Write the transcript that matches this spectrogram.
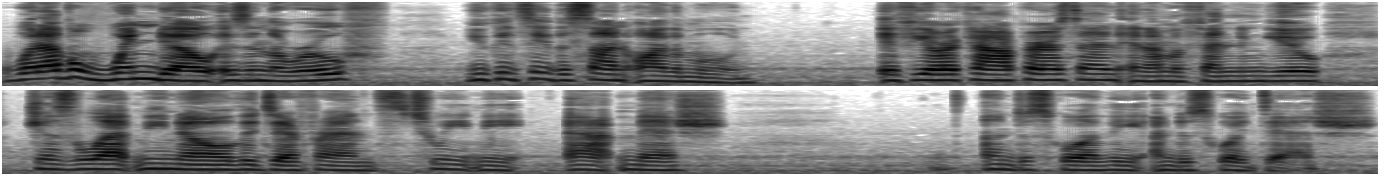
whatever window is in the roof, you can see the sun or the moon. If you're a car person and I'm offending you, just let me know the difference. Tweet me at Mish underscore the underscore dish.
